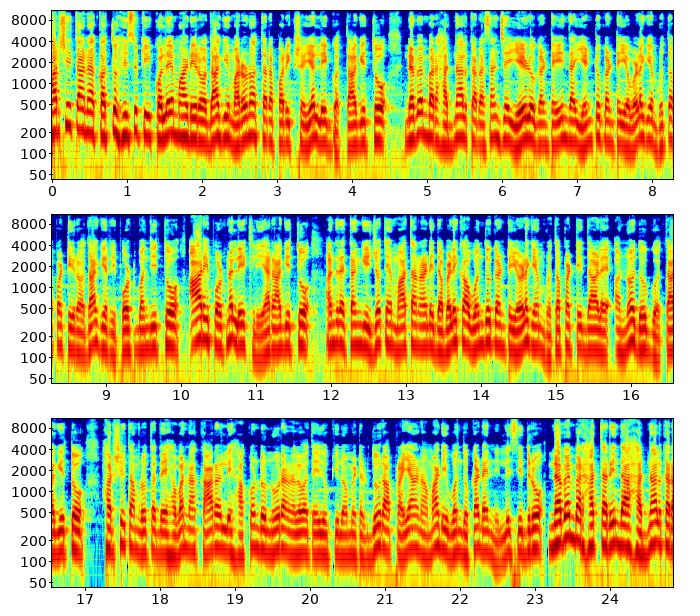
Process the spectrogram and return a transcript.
ಹರ್ಷಿತಾನ ಕತ್ತು ಹಿಸುಕಿ ಕೊಲೆ ಮಾಡಿರೋದಾಗಿ ಮರಣೋತ್ತರ ಪರೀಕ್ಷೆಯಲ್ಲಿ ಗೊತ್ತಾಗಿತ್ತು. ನವೆಂಬರ್ ಹದಿನಾಲ್ಕರ ಸಂಜೆ ಏಳು ಗಂಟೆಯಿಂದ ಎಂಟು ಗಂಟೆಯ ಒಳಗೆ ಮೃತಪಟ್ಟಿರೋದಾಗಿ ರಿಪೋರ್ಟ್ ಬಂದಿತ್ತು. ಆ ರಿಪೋರ್ಟ್ನಲ್ಲಿ ಕ್ಲಿಯರ್ ಆಗಿತ್ತು. ಅಂದ್ರೆ ತಂಗಿ ಜೊತೆ ಮಾತನಾಡಿದ ಬಳಿಕ ಒಂದು ಗಂಟೆಯೊಳಗೆ ಮೃತಪಟ್ಟಿದ್ದಾಳೆ ಅನ್ನೋದು ಗೊತ್ತಾಗಿತ್ತು. ಹರ್ಷಿತಾ ಮೃತದೇಹವನ್ನ ಕಾರಲ್ಲಿ ಹಾಕೊಂಡು ನೂರ ನಲವತ್ತೈದು ಕಿಲೋಮೀಟರ್ ದೂರ ಪ್ರಯಾಣ ಮಾಡಿ ಒಂದು ಕಡೆ ನಿಲ್ಲಿಸಿದ್ರು. ನವೆಂಬರ್ ಹತ್ತರಿಂದ ಹದಿನಾಲ್ಕರ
